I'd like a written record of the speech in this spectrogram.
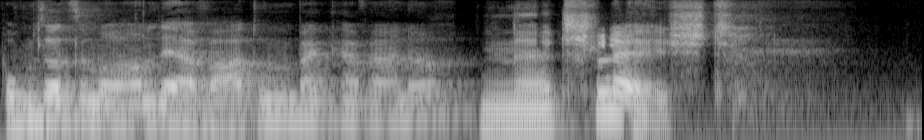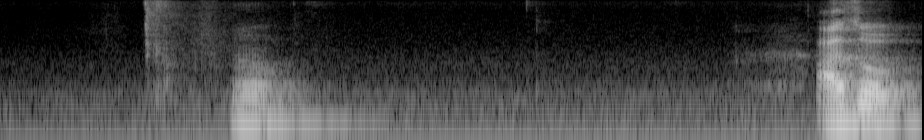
Umsatz im Rahmen der Erwartungen bei Caverna? Nicht schlecht. Ja. Also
